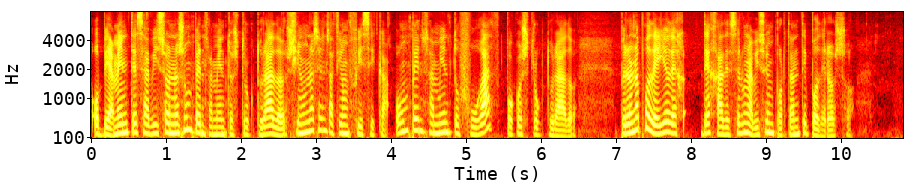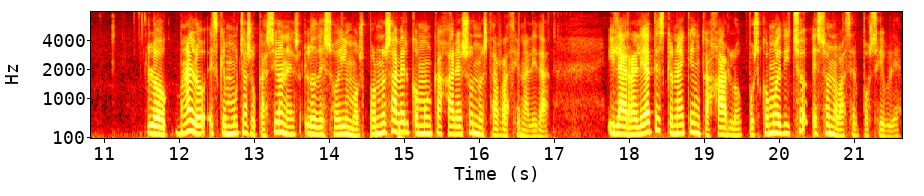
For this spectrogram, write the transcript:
Obviamente ese aviso no es un pensamiento estructurado, sino una sensación física o un pensamiento fugaz poco estructurado, pero no por ello deja de ser un aviso importante y poderoso. Lo malo es que en muchas ocasiones lo desoímos por no saber cómo encajar eso en nuestra racionalidad. Y la realidad es que no hay que encajarlo, pues como he dicho, eso no va a ser posible.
